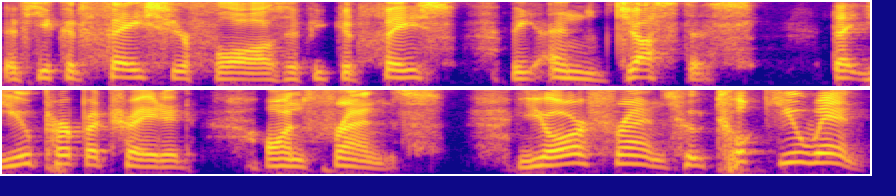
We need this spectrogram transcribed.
if you could face your flaws, if you could face the injustice that you perpetrated on friends, your friends who took you in,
